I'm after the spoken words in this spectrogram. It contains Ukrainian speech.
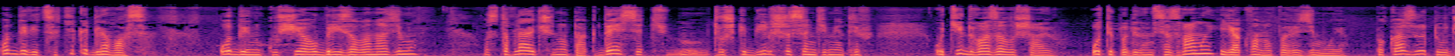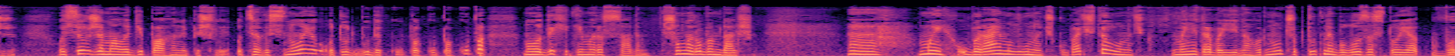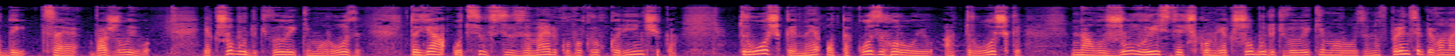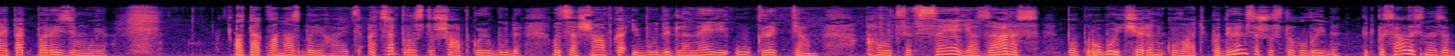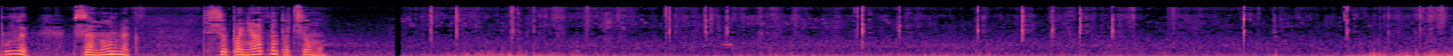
От дивіться, тільки для вас. Один кущ я обрізала на зиму, оставляючи, ну так, 10, трошки більше сантиметрів. Оті два залишаю. От і подивимося з вами, як воно перезимує. Показую тут же. Ось вже молоді пагани пішли. Оце весною, отут буде купа, купа, купа молодих, які ми розсадимо. Що ми робимо далі? Е, Ми убираємо луночку. Бачите, луночка? Мені треба її нагорнути, щоб тут не було застоя води. Це важливо. Якщо будуть великі морози, то я оцю всю земельку вокруг корінчика трошки не отако з горою, а трошки наложу листячком, якщо будуть великі морози. Ну, в принципі, вона і так перезимує. Отак вона зберігається. А ця просто шапкою буде. Оця шапка і буде для неї укриттям. А оце все я зараз попробую черенкувати. Подивимося, що з того вийде. Підписались, не забули? Все нормик? Все понятно по цьому?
